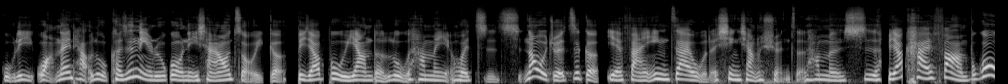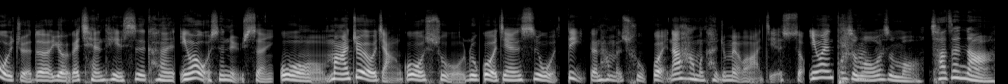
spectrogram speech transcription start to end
鼓励往那条路。可是你如果你想要走一个比较不一样的路，他们也会支持。那我觉得这个也反映在我的性向选择，他们是比较开放。不过我觉得有一个前提是，可能因为我是女生，我妈就有讲过说，如果今天是我弟跟他们出轨，那他们可能就没有办法接受，因为为什么？为什么？差在哪？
